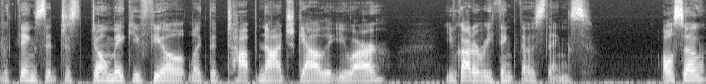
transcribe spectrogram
with things that just don't make you feel like the top notch gal that you are, you've got to rethink those things. Also,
